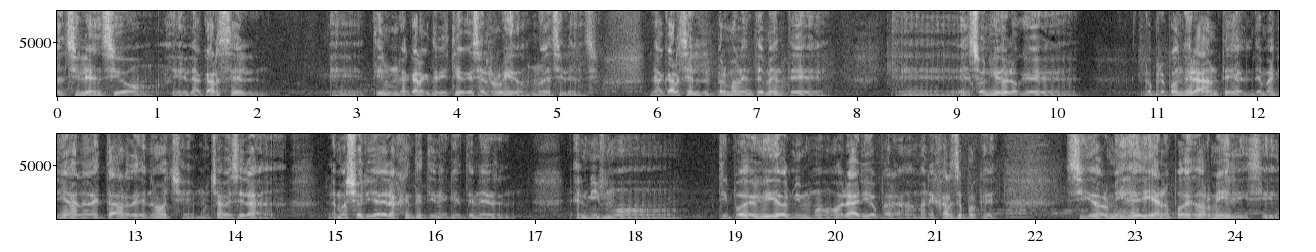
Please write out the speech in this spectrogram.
el silencio, eh, la cárcel eh, tiene una característica que es el ruido, no el silencio. La cárcel permanentemente, eh, el sonido es lo que lo preponderante, de mañana, de tarde, de noche. Muchas veces la, la mayoría de la gente tiene que tener el mismo tipo de vida, el mismo horario para manejarse, porque si dormís de día no podés dormir, y si,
